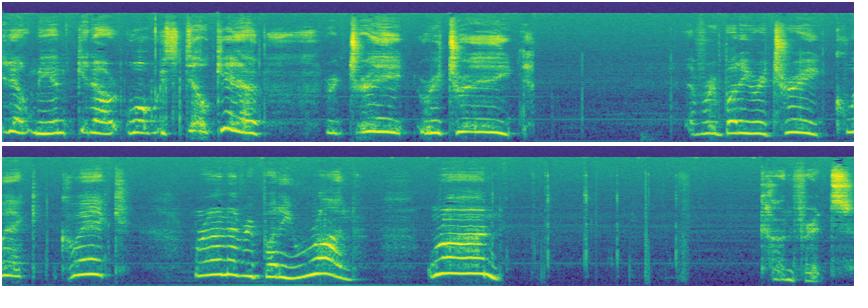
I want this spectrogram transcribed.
Get out, man. Get out while we still can. Retreat, retreat. Everybody retreat. Quick, quick. Run, everybody, run. Run. Conference.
